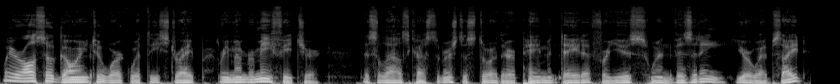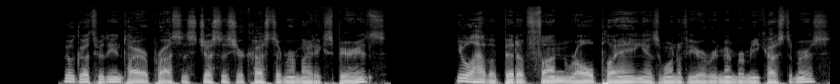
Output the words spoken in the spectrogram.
We are also going to work with the Stripe Remember Me feature. This allows customers to store their payment data for use when visiting your website. We'll go through the entire process just as your customer might experience you will have a bit of fun role playing as one of your Remember Me customers.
